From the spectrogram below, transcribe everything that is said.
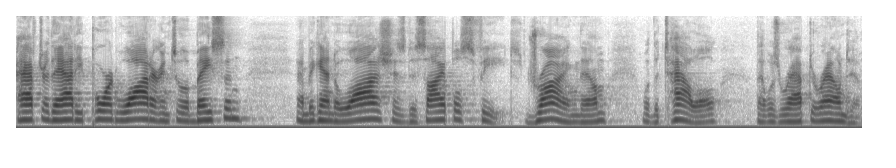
After that, he poured water into a basin and began to wash his disciples' feet, drying them with the towel that was wrapped around him.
